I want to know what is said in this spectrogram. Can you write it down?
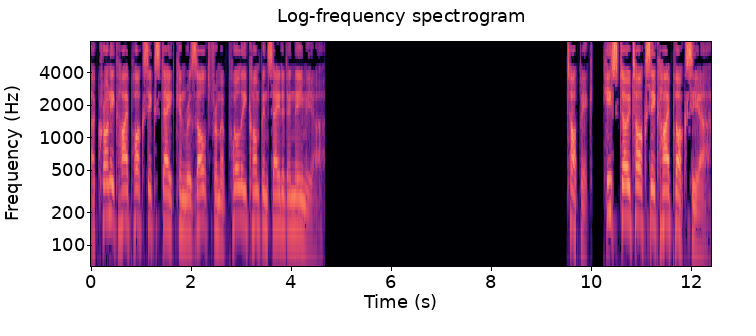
A chronic hypoxic state can result from a poorly compensated anemia. Histotoxic hypoxia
